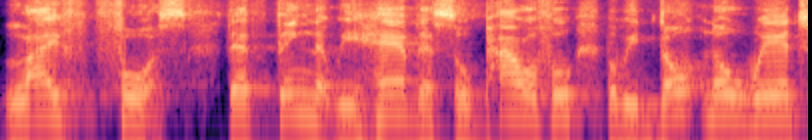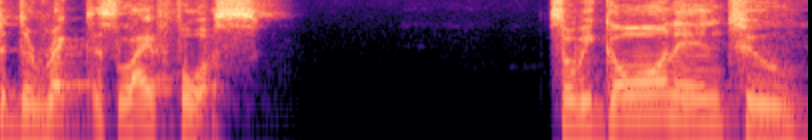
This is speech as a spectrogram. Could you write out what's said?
Life force, that thing that we have that's so powerful, but we don't know where to direct this life force. So we go on into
